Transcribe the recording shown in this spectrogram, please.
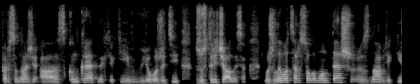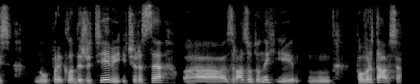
персонажів, а з конкретних, які в його житті зустрічалися. Можливо, цар Соломон теж е, знав якісь ну, приклади життєві, і через це а, зразу до них і м, повертався.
